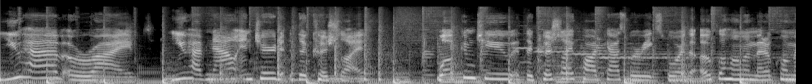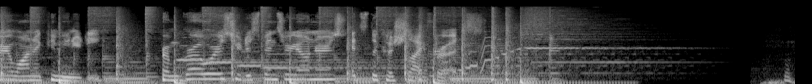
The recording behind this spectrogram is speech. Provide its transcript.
You have arrived. You have now entered the Kush Life. Welcome to the Kush Life podcast, where we explore the Oklahoma medical marijuana community. From growers to dispensary owners, it's the Kush Life for us.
